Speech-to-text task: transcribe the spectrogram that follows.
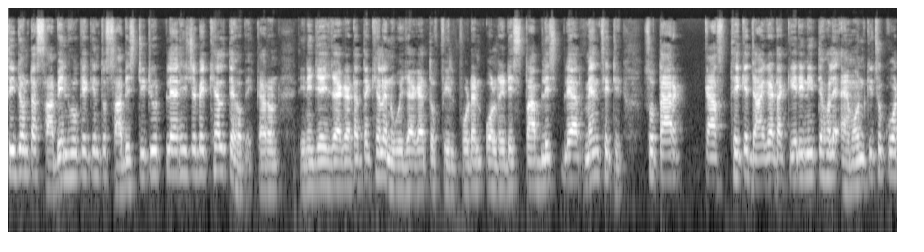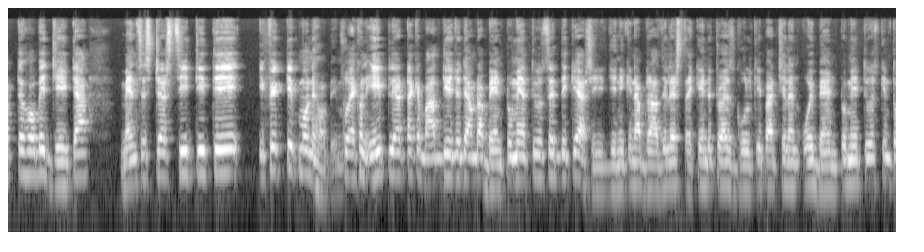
সিজনটা সাবিন হুকে কিন্তু সাবস্টিটিউট প্লেয়ার হিসেবে খেলতে হবে। কারণ তিনি যেই জায়গাটাতে খেলেন ওই জায়গায় তো Phil Foden already establish player Man সিটির সো তার কাছ থেকে জায়গাটা কেড়ে নিতে হলে এমন কিছু করতে হবে যেটা ম্যানচেস্টার সিটিতে ইফেক্টিভ মনে হবে। তো এখন এই প্লেয়ারটাকে বাদ দিয়ে যদি আমরা ব্যান্টো ম্যাথিউসের দিকে আসি, যিনি কিনা ব্রাজিলের সেকেন্ড চয়েস গোলকিপার ছিলেন, ওই ব্যান্টো ম্যাথিউস কিন্তু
